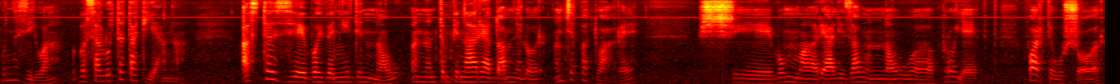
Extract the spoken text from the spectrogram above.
Bună ziua! Vă salută Tatiana. Astăzi voi veni din nou în întâmpinarea doamnelor începătoare și vom realiza un nou uh, proiect foarte ușor,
